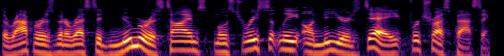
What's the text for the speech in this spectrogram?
The rapper has been arrested numerous times, most recently on New Year's Day for trespassing.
